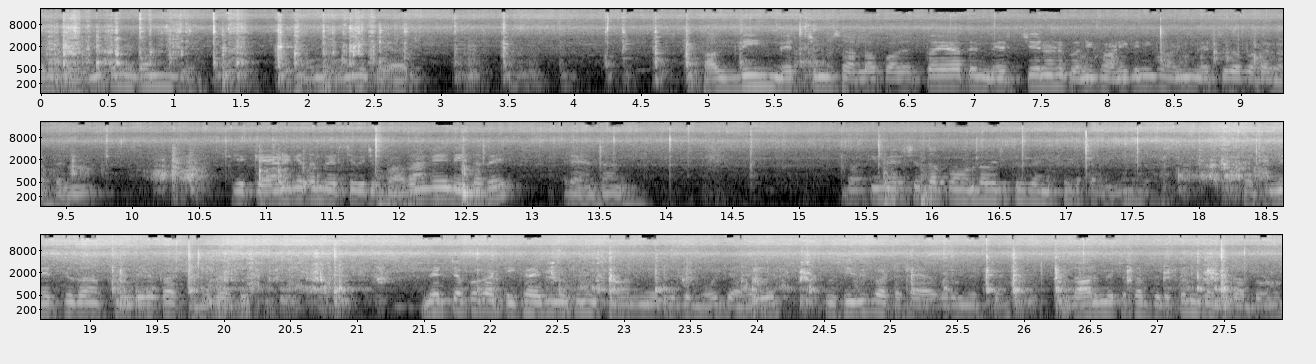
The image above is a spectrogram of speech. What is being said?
ਯਾਰ ਇਹ ਤਾਂ ਨਹੀਂ ਹਲਦੀ, ਮਿਰਚ, ਮਸਾਲਾ ਪਾ ਦਿੱਤਾ ਆ ਤੇ ਮਿਰਚ ਇਹਨਾਂ ਨੇ ਪਤਾ ਨਹੀਂ ਖਾਣੀ ਕਿ ਨਹੀਂ ਖਾਣੀ, ਮਿਰਚ ਦਾ ਪਤਾ ਕਰ ਦੇਣਾ ਜੇ ਕਹਿਣਗੇ ਤਾਂ ਮਿਰਚ ਵਿੱਚ ਪਾ ਦਾਂਗੇ, ਨਹੀਂ ਤਾਂ ਫੇ ਰਹਿਣ ਦਾਂਗੇ। ਬਾਕੀ ਮਿਰਚ ਦਾ ਪਾਉਣ ਦਾ ਵਿੱਚ ਕੋਈ ਬੈਨੀਫਿਟ ਤਾਂ ਨਹੀਂ ਹੈਗਾ ਮਿਰਚ ਦਾ ਖਾਂਦੇ ਘੱਟ ਨਹੀਂ ਕਰਦੇ ਮਿਰਚ ਆਪਾਂ ਘੱਟ ਹੀ ਖਾਈ ਦੀ, ਕਿਉਂਕਿ ਨੁਕਸਾਨ ਮਿਰਚ ਦੇ ਬਹੁਤ ਜ਼ਿਆਦਾ ਹੈ ਤੁਸੀਂ ਵੀ ਘੱਟ ਖਾਇਆ ਕਰੋ ਮਿਰਚ। ਲਾਲ ਮਿਰਚ ਤਾਂ ਬਿਲਕੁਲ ਹੀ ਬੰਦ ਕਰ ਦਿਓ ਉਹਨੂੰ।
